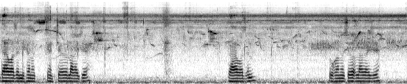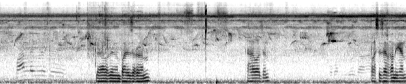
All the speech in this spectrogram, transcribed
দেখা পাচ্ছেন এখানে চেয়ারও লাগাইছে। দেখা পাচ্ছেন ওখানে চেয়ার লাগাইছে। দেখা পাশে ঝাড়খান দেখা পাচ্ছেন পাশে ঝাড়খান এখান।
